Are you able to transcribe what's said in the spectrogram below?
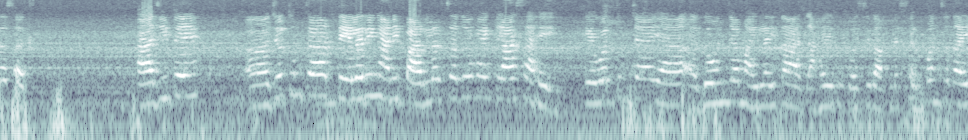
तसंच आज इथे जो तुमचा टेलरिंग आणि पार्लरचा जो काही क्लास आहे केवळ तुमच्या या दोन ज्या महिला इथं आज आहेत उपस्थित आपल्या सरपंचताई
